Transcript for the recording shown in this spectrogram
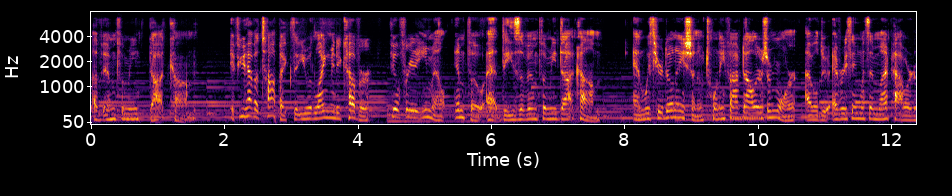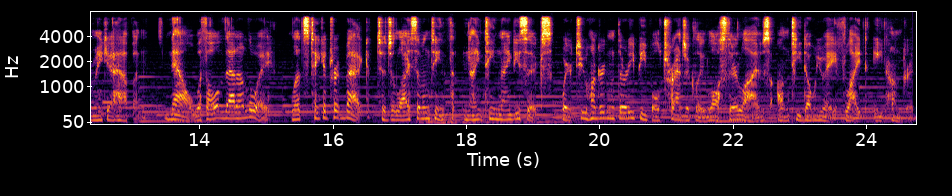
of infamy.com. If you have a topic that you would like me to cover, feel free to email info at daysofinfamy.com. And with your donation of $25 or more, I will do everything within my power to make it happen. Now, with all of that out of the way, let's take a trip back to July 17, 1996, where 230 people tragically lost their lives on TWA Flight 800.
